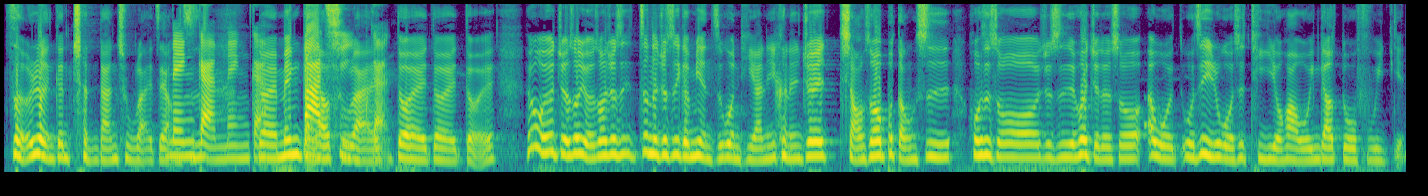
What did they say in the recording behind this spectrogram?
责任跟承担出来这样子。敏感，敏感，对，敏感要出来，对对对。所以我就觉得说，有时候就是真的就是一个面子问题啊。你可能觉得小时候不懂事，或是说就是会觉得说，哎，我我自己如果是 T 的话，我应该要多付一点。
